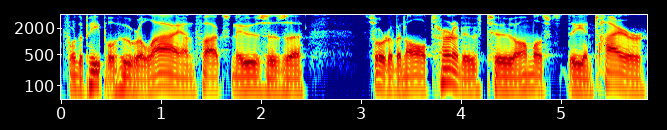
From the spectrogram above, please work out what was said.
for the people who rely on Fox News as a sort of an alternative to almost the entire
